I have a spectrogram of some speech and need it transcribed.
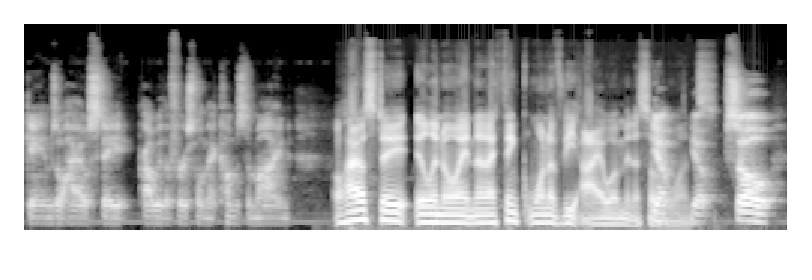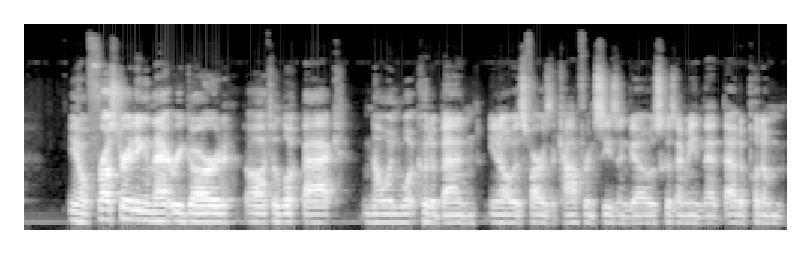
games. Ohio State, probably the first one that comes to mind. Ohio State, Illinois, and then I think one of the Iowa, Minnesota yep, ones. Yep. So, you know, frustrating in that regard uh, to look back, knowing what could have been, you know, as far as the conference season goes, because I mean that that would put them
